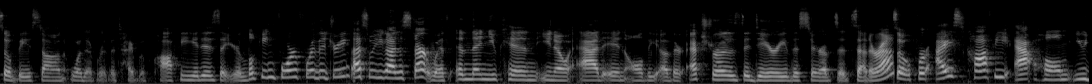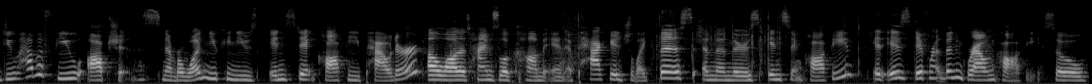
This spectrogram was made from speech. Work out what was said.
So based on whatever the type of coffee it is that you're looking for for the drink, that's what you got to start with. And then you can, you know, add in all the other extras, the dairy, the syrups, etc. So for iced coffee at home, you do have a few options. Number one, you can use instant coffee powder. A lot of times they'll come in a package like this, and then there's instant coffee. It is different than ground coffee. So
